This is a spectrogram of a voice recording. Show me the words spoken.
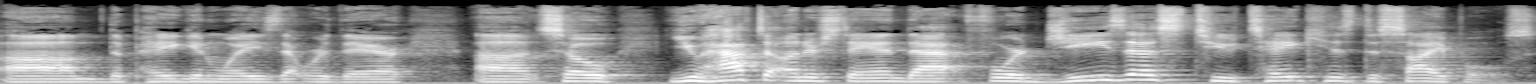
um, the pagan ways that were there. Uh, so you have to understand that for jesus to take his disciples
